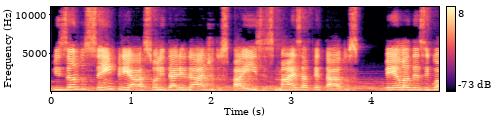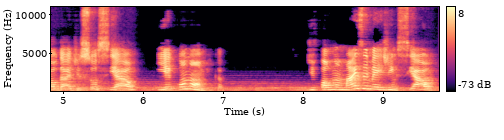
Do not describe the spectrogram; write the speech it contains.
visando sempre a solidariedade dos países mais afetados pela desigualdade social e econômica. De forma mais emergencial,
